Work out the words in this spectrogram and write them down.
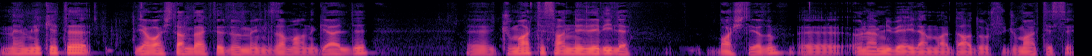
memlekete yavaştan belki de dönmenin zamanı geldi. Ee, cumartesi anneleriyle başlayalım. Ee, önemli bir eylem var daha doğrusu cumartesi.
